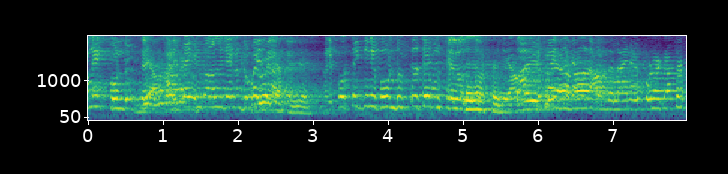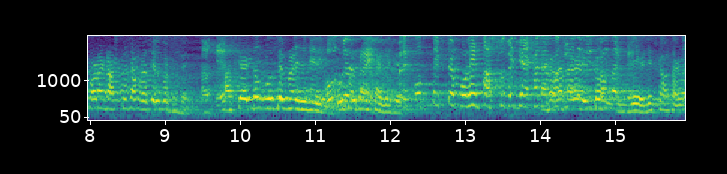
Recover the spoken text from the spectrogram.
অনেক ফোন ঢুকছে। আরিফ ভাই কিন্তু অলরেডি এখন দুবাইতে আছে। মানে প্রত্যেকদিনই ফোন ঢুকতেছে এবং সেল সেল হচ্ছে জি। আমাদের? আমাদের লাইনে প্রোডাক্ট আছে প্রোডাক্ট আসতেছে আমরা সেল করতেছি। আজকে একদম হোলসেল প্রাইসে দিয়ে দিই। হোলসেল প্রাইস থাকবে মানে প্রত্যেকটা ফোনে 500 থেকে 1000 টাকা ডিসকাউন্ট থাকবে। জি ডিসকাউন্ট থাকবে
